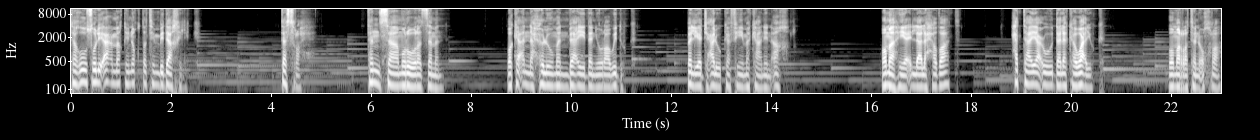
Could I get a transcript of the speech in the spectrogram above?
تغوص لأعمق نقطة بداخلك. تسرح. تنسى مرور الزمن. وكأن حلما بعيدا يراودك. بل يجعلك في مكان آخر. وما هي إلا لحظات. حتى يعود لك وعيك. ومرة أخرى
